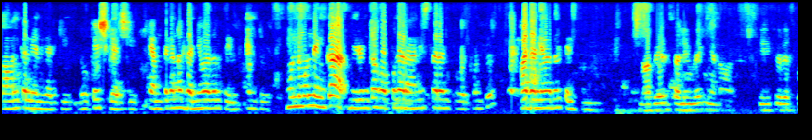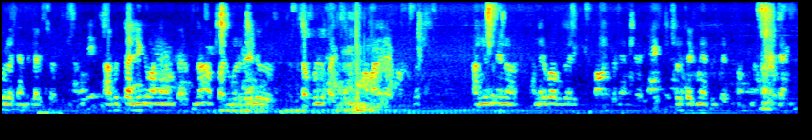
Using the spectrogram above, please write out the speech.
పవన్ కళ్యాణ్ గారికి లోకేష్ గారికి ఎంతగానో ధన్యవాదాలు తెలుపుకుంటూ ముందు ముందు ఇంకా మీరు ఇంకా గొప్పగా రాణిస్తారని కోరుకుంటూ ఆ ధన్యవాదాలు తెలుపుకుంటున్నాను. నా పేరు సలీం బేగ్ నేను శ్రీ స్కూల్లో టెన్త్ క్లాస్ చదువుతున్నాను నాకు తల్లికి వందనం తరఫున పదమూడు వేలు డబ్బులు పడింది మా మదర్ అకౌంట్లో అందుకు నేను చంద్రబాబు గారికి పవన్ కళ్యాణ్ గారికి కృతజ్ఞతలు తెలుపుకుంటున్నాను. థ్యాంక్ యూ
